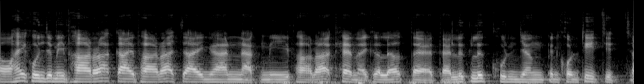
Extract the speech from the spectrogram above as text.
ต่อให้คุณจะมีภาระกายภาระใจงานหนักมีภาระแค่ไหนก็แล้ว แต่แต่ลึกๆ คุณยังเป็นคนที่จิตใจ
